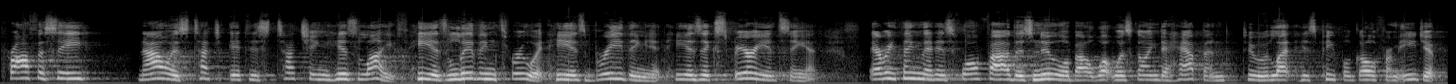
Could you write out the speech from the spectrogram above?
prophecy now is touch it is touching his life. He is living through it. He is breathing it. He is experiencing it. Everything that his forefathers knew about what was going to happen to let his people go from Egypt,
